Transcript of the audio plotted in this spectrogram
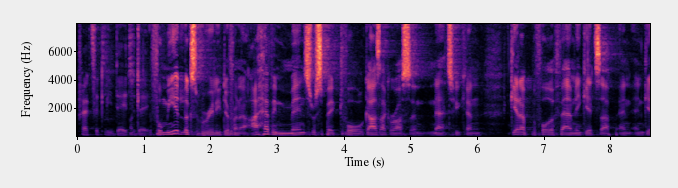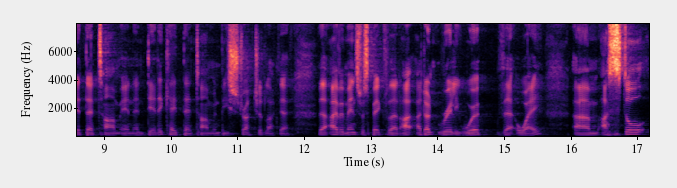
practically day to day? For me, it looks really different. I have immense respect for guys like Ross and Nats who can get up before the family gets up and, and get that time in and dedicate that time and be structured like that. That I have immense respect for that. I, I don't really work that way. Um, I still,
